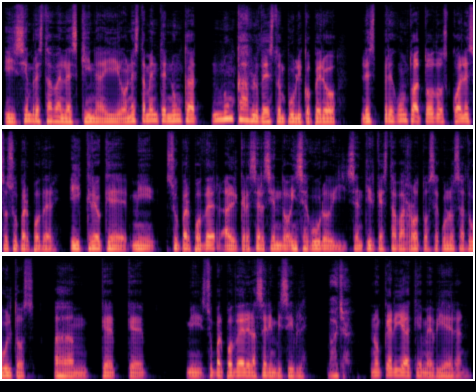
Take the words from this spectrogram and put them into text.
Y siempre estaba en la esquina y honestamente nunca, nunca hablo de esto en público, pero les pregunto a todos cuál es su superpoder. Y creo que mi superpoder, al crecer siendo inseguro y sentir que estaba roto según los adultos, que, que mi superpoder era ser invisible. Vaya. No quería que me vieran.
